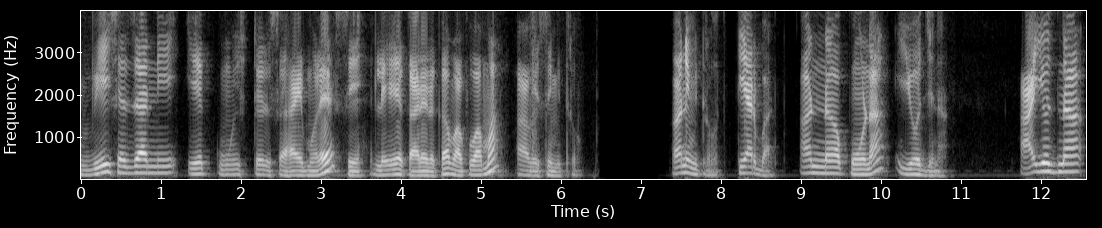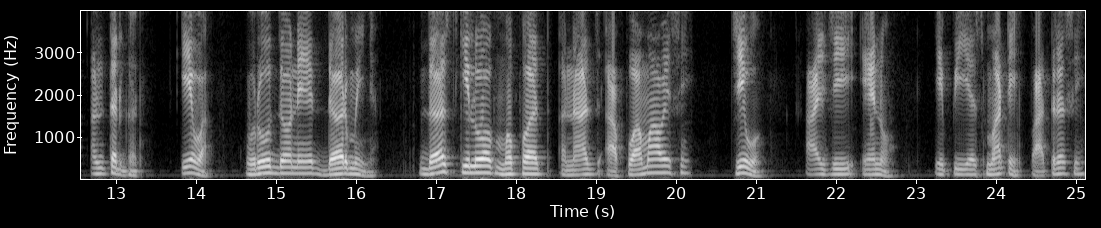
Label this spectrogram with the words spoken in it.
વીસ હજારની એક મુષ્ટ સહાય મળે છે, એટલે એ કાર્ય રકમ આપવામાં આવે છે મિત્રો. અને મિત્રો, ત્યારબાદ અન્નપૂર્ણા યોજના. આ યોજના અંતર્ગત એવા વૃદ્ધોને દર મહિને દસ કિલો મફત અનાજ આપવામાં આવે છે, જેઓ આઈજીએનો એપીએસ માટે પાત્ર છે.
